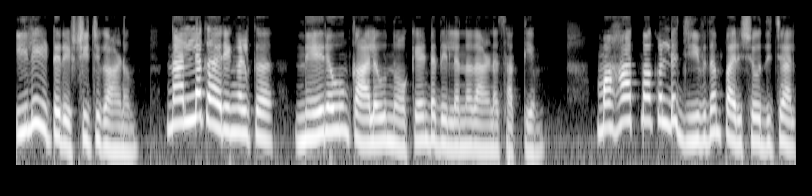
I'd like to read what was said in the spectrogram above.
ഇലയിട്ട് രക്ഷിച്ചു കാണും. നല്ല കാര്യങ്ങൾക്ക് നേരവും കാലവും നോക്കേണ്ടതില്ലെന്നതാണ് സത്യം. മഹാത്മാക്കളുടെ ജീവിതം പരിശോധിച്ചാൽ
